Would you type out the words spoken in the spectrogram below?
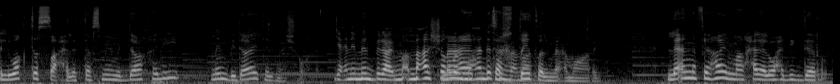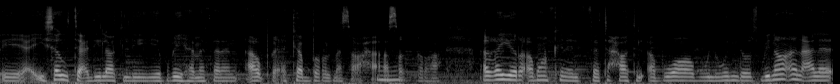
الوقت الصح للتصميم الداخلي من بداية المشروع. يعني من بداية مع شغل مع المهندس التخطيط المعماري, المعماري. لأن في هاي المرحلة الواحد يقدر يسوي التعديلات اللي يبغيها مثلا أبغى أكبر المساحة مم. أصغرها أغير أماكن الفتحات الأبواب وال windows بناء على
